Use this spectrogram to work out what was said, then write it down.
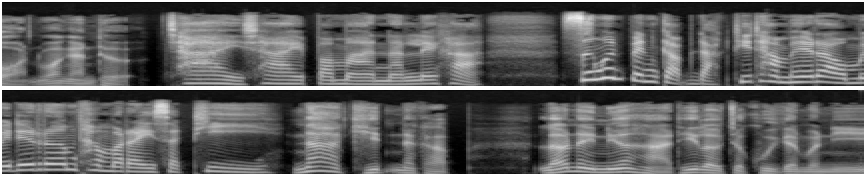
ก่อนว่างั้นเถอะ ใช่ใช่ประมาณนั้นเลยค่ะ ซึ่งมันเป็นกับดักที่ทำให้เราไม่ได้เริ่มทำอะไรสักที น่าคิดนะครับ แล้วในเนื้อหาที่เราจะคุยกันวันนี้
